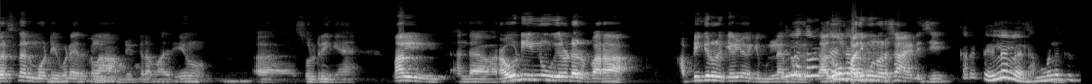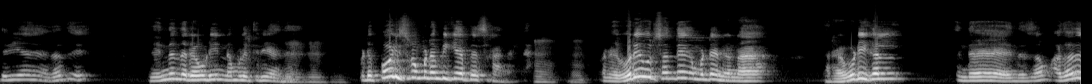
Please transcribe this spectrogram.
பர்சனல் மோட்டிவ் கூட இருக்கலாம் அப்படின்ற மாதிரியும் சொல்றீங்க. ஆனால் அந்த ரவுடி இன்னும் உயிரோட இருப்பாரா? அப்படிங்கிற ஒரு கேள்வி வைக்க முடியல. அதுவும். பதிமூணு வருஷம் ஆயிடுச்சு. கரெக்ட். இல்லை இல்லை நம்மளுக்கு தெரியாது. அதாவது எந்தெந்த ரவுடின்னு நம்மளுக்கு தெரியாது. பட் போலீஸ் ரொம்ப நம்பிக்கையாக ம். பட் ஒரே ஒரு சந்தேகம் மட்டும் என்னன்னா ரவுடிகள் இந்த இந்த சம் அதாவது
